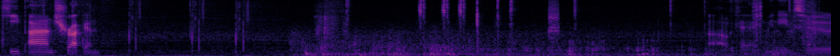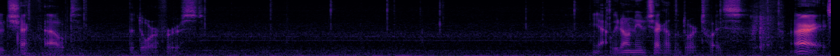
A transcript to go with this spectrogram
keep on trucking. Okay, we need to check out the door first. Yeah, we don't need to check out the door twice. Alright.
